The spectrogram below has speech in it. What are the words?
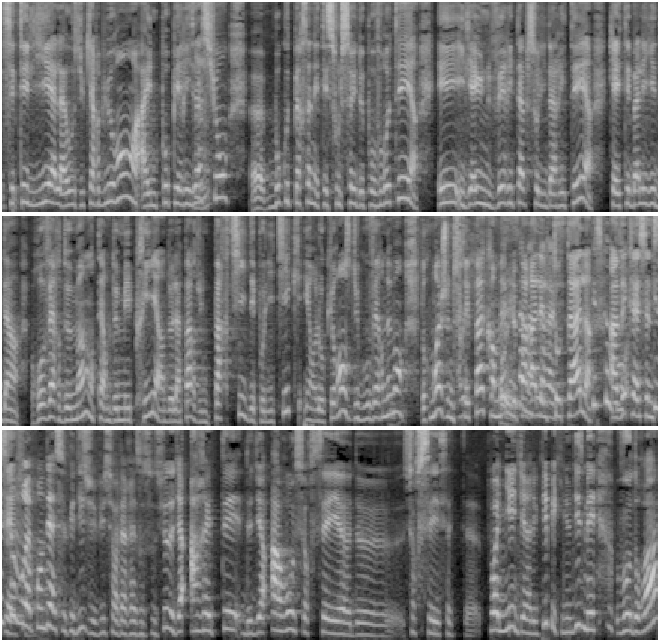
C'était lié à la hausse du carburant, à une paupérisation. Mmh. Euh, beaucoup de personnes étaient sous le seuil de pauvreté et il y a eu une véritable solidarité qui a été balayée d'un revers de main en termes de mépris hein, de la part d'une partie des politiques et en l'occurrence du gouvernement. Donc moi, je ne ferai pas quand même le parallèle total avec la SNCF. Qu'est-ce que vous répondez à ce que disent, j'ai vu sur les réseaux sociaux, de dire arrêtez de dire haro sur, ces, euh, de, sur ces, cette euh, poignée d'irréductibles et qui nous disent mais vos droits,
